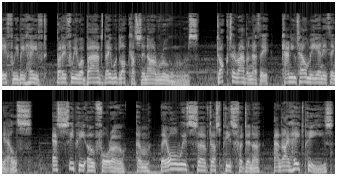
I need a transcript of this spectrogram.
if we behaved, but if we were bad they would lock us in our rooms. Dr. Abernathy, can you tell me anything else? SCP-040, hmm, they always served us peas for dinner, and I hate peas,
